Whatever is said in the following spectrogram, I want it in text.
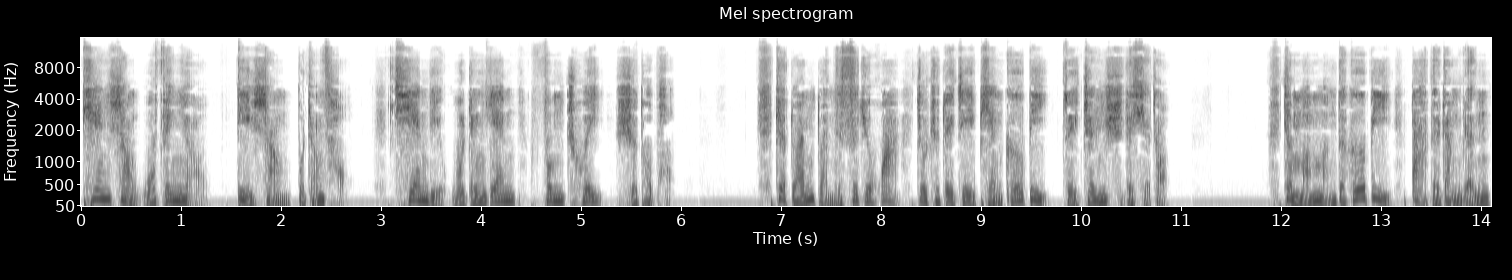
天上无飞鸟，地上不长草，千里无人烟，风吹石头跑。这短短的四句话，就是对这片戈壁最真实的写照。这茫茫的戈壁大得让人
